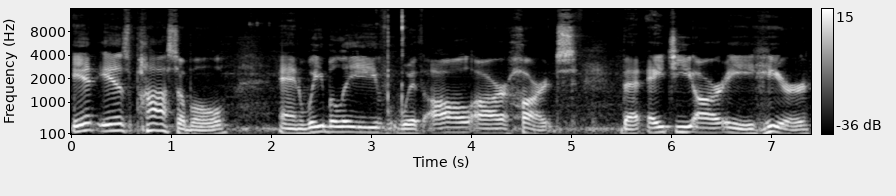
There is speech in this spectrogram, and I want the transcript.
It is possible, and we believe with all our hearts that H E R E here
